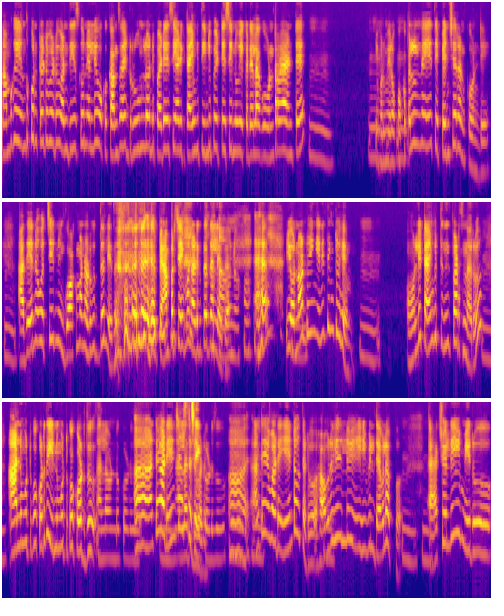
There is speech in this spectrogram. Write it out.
నంబగా ఎందుకు ఉంటాడు వాడు వాడిని తీసుకొని వెళ్ళి ఒక కన్సైడ్ రూమ్లోని పడేసి ఆడికి టైంకి తిండి పెట్టేసి నువ్వు ఇక్కడ ఇలాగ ఉండరా అంటే. ఇప్పుడు మీరు ఒక్కొక్క పిల్లల్ని పెంచారనుకోండి. అదేనా వచ్చి నేను గోకమని అడుగుద్దా లేదా? ప్యాంపర్ చేయమని అడుగుతుందా లేదా? You are not doing anything to him only టైంకి తిని పెడుతున్నారు. ఆడిని ముట్టుకోకూడదు ఇన్ని ముట్టుకోకూడదు. అలా ఉండకూడదు. అంటే వాడు ఏం చేస్తాడు. అంటే వాడు ఏంటవుతాడు? How. He will develop. Actually మీరు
